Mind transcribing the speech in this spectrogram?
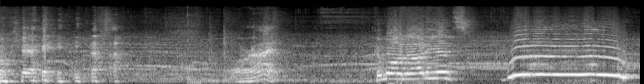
Okay. All right. Come on, audience. Woo!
